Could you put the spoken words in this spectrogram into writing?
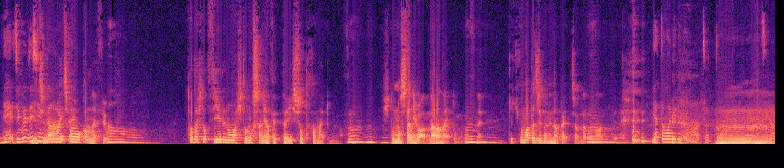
ね、自分自身が。自分が一番わみかんないですよ。ただ一つ言えるのは人の下には絶対一生立たないと思います、ーうん。人の下にはならないと思いますね。うん結局また自分で何かやっちゃうんだろうなって。うん雇われるのはちょっとうーん。違うやっ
